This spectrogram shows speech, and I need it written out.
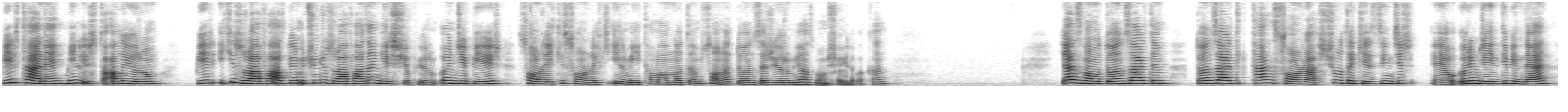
Bir tane mil üstü alıyorum. Bir iki zürafa atlıyorum. Üçüncü zürafadan giriş yapıyorum. Önce bir sonra iki sonra iki ilmeği tamamladım. Sonra dönzeriyorum yazmamı şöyle bakın. Yazmamı dönzerdim. Dönzerdikten sonra şuradaki zincir e, örümceğin dibinden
